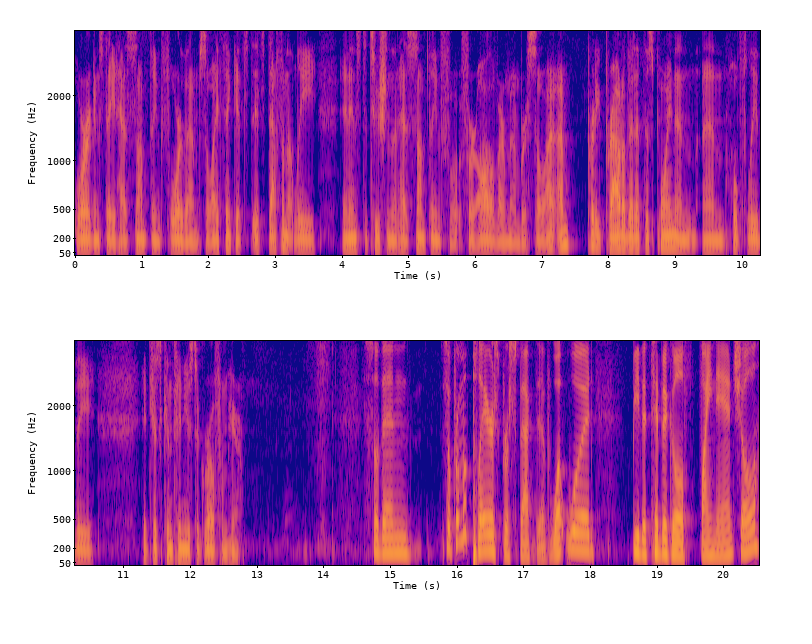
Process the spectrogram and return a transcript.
Oregon State has something for them. So I think it's it's definitely an institution that has something for, for all of our members. So I, am pretty proud of it at this point, and and hopefully the it just continues to grow from here. So then so, from a player's perspective, what would be the typical financial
